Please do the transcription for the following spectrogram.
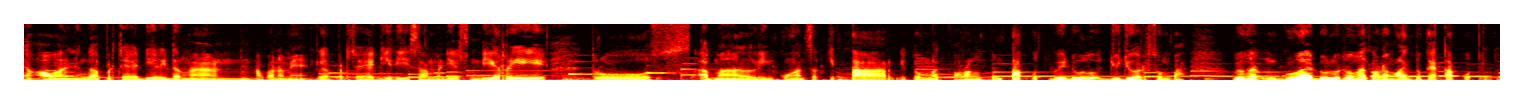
yang awalnya nggak percaya diri dengan apa namanya nggak percaya diri sama diri sendiri terus sama lingkungan sekitar gitu. Ngeliat orang pun takut gue dulu jujur sumpah. Gue nggak gue dulu tuh ngeliat orang lain tuh kayak takut gitu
